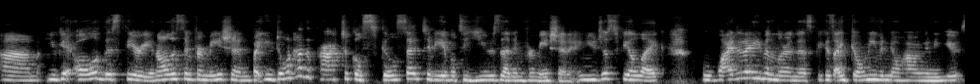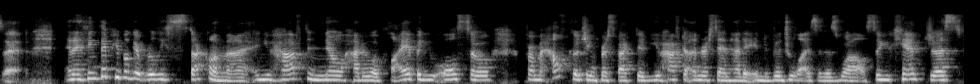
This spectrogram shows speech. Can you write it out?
um, you get all of this theory and all this information, but you don't have the practical skill set to be able to use that information. And you just feel like, well, why did I even learn this? Because I don't even know how I'm going to use it. And I think that people get really stuck on that. And you have to know how to apply it. But you also, from a health coaching perspective, you have to understand how to individualize it as well. So you can't just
